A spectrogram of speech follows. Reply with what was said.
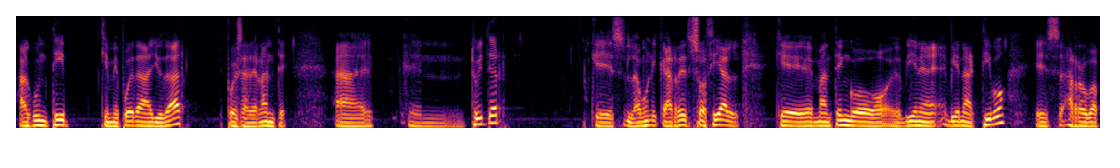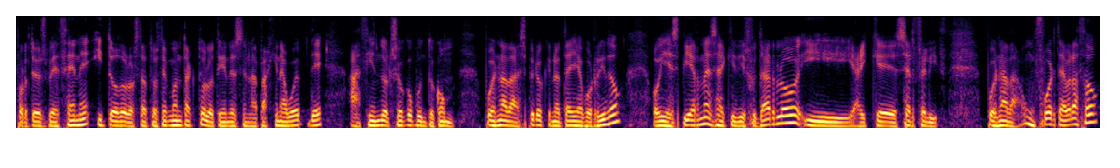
algún tip que me pueda ayudar, pues adelante. Uh, en Twitter que es la única red social que mantengo bien, bien activo, es arroba porteosbcn y todos los datos de contacto lo tienes en la página web de haciendoelsoco.com. Pues nada, espero que no te haya aburrido. Hoy es viernes, hay que disfrutarlo y hay que ser feliz. Pues nada, un fuerte abrazo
